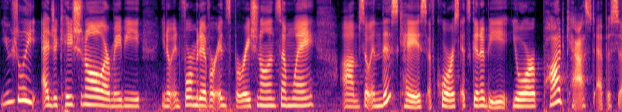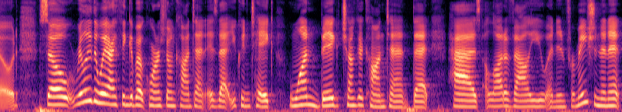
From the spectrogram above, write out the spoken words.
usually educational or maybe, you know, informative or inspirational in some way. Um, so in this case, of course, it's going to be your podcast episode. So, really, the way I think about Cornerstone content is that you can take one big chunk of content that has a lot of value and information in it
